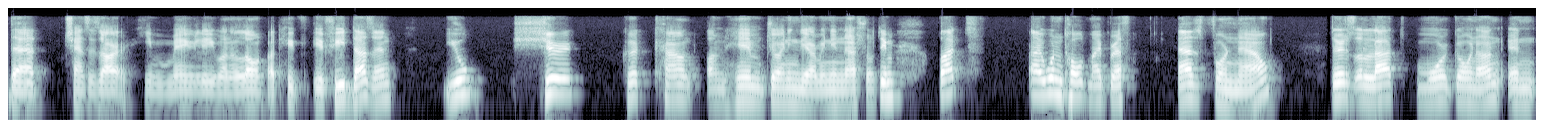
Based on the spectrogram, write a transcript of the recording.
that chances are he may leave on a loan. But if if he doesn't, you sure could count on him joining the Armenian national team. But I wouldn't hold my breath. As for now, there's a lot more going on, and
